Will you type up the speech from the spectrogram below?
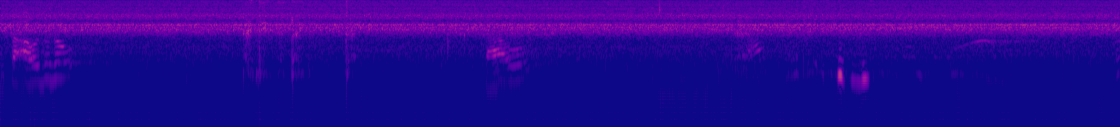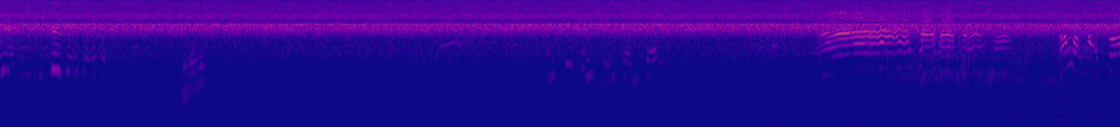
May tao doon oh. Tao? Ang station station, sir? Ah, tama nga to.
